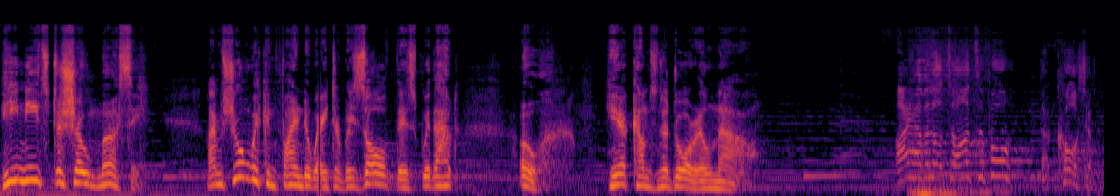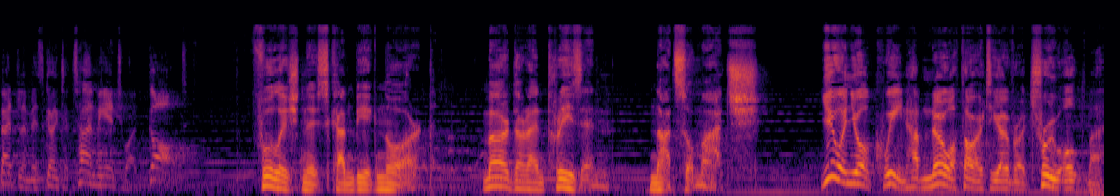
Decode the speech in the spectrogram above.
He needs to show mercy. I'm sure we can find a way to resolve this without... Oh, here comes Nadoril now. I have a lot to answer for. The court of Bedlam is going to turn me into a god. Foolishness can be ignored. Murder and treason, not so much. You and your queen have no authority over a true Altmer.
